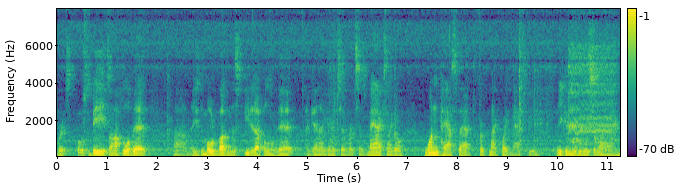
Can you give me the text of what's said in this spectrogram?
where it's supposed to be, it's off a little bit. Um, I use the mode button to speed it up a little bit. Again, I go to where it says max, and I go one past that for not quite max speed. You can move this around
